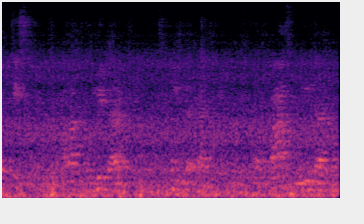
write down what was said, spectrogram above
पच्चीस पाँच भूमि धारक भूमि और पाँच भूमि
